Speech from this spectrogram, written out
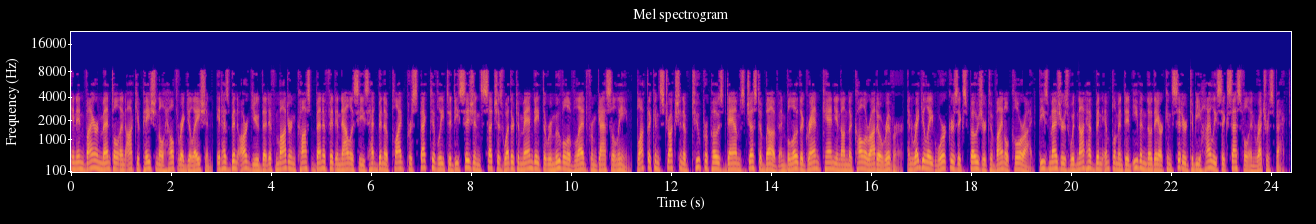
In environmental and occupational health regulation, it has been argued that if modern cost-benefit analyses had been applied prospectively to decisions such as whether to mandate the removal of lead from gasoline, block the construction of two proposed dams just above and below the Grand Canyon on the Colorado River, and regulate workers' exposure to vinyl chloride, these measures would not have been implemented even though they are considered to be highly successful in retrospect.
